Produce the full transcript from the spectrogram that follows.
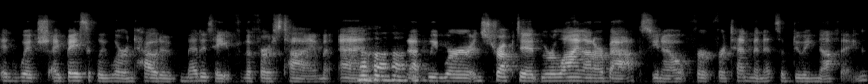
in which I basically learned how to meditate for the first time, and that we were instructed, we were lying on our backs, you know, for, for 10 minutes of doing nothing,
